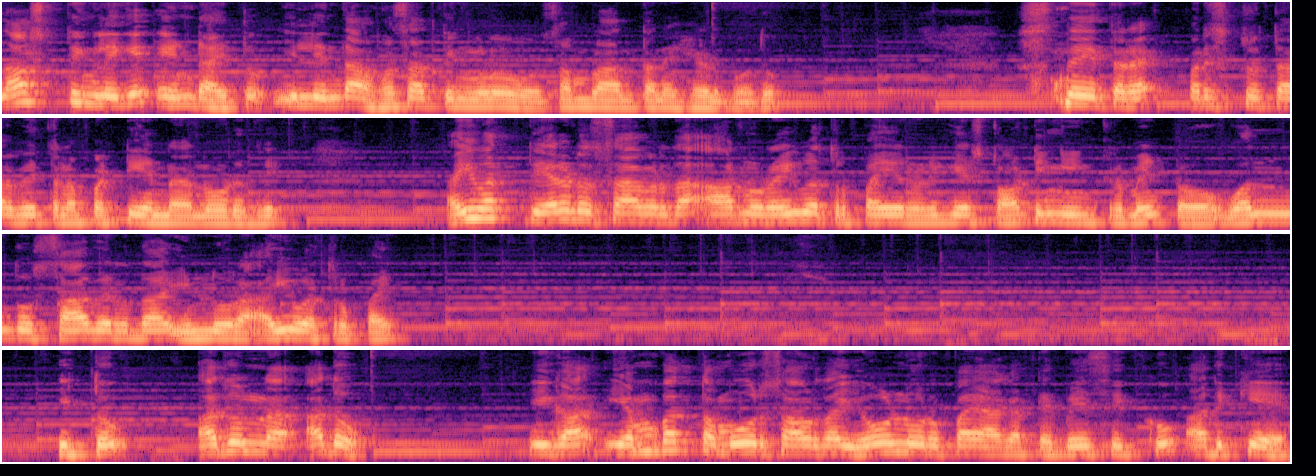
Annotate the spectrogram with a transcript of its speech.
ಲಾಸ್ಟ್ ತಿಂಗಳಿಗೆ ಎಂಡ್ ಆಯಿತು. ಇಲ್ಲಿಂದ ಹೊಸ ತಿಂಗಳು ಸಂಬಳ ಅಂತಲೇ ಹೇಳ್ಬೋದು. ಸ್ನೇಹಿತರೆ, ಪರಿಷ್ಕೃತ ವೇತನ ಪಟ್ಟಿಯನ್ನು ನೋಡಿದ್ರಿ. ಐವತ್ತೆರಡು ಸಾವಿರದ ಆರುನೂರ ಐವತ್ತು ರೂಪಾಯಿವರೆಗೆ ಸ್ಟಾರ್ಟಿಂಗ್ ಇನ್ಕ್ರಿಮೆಂಟು ಒಂದು ಸಾವಿರದ ಇನ್ನೂರ ಐವತ್ತು ರೂಪಾಯಿ. ಇತ್ತು. ಅದನ್ನು, ಅದು ಈಗ ಎಂಬತ್ತ ಮೂರು ಸಾವಿರದ ಏಳ್ನೂರು ರೂಪಾಯಿ ಆಗುತ್ತೆ ಬೇಸಿಕ್ಕು ಅದಕ್ಕೆ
